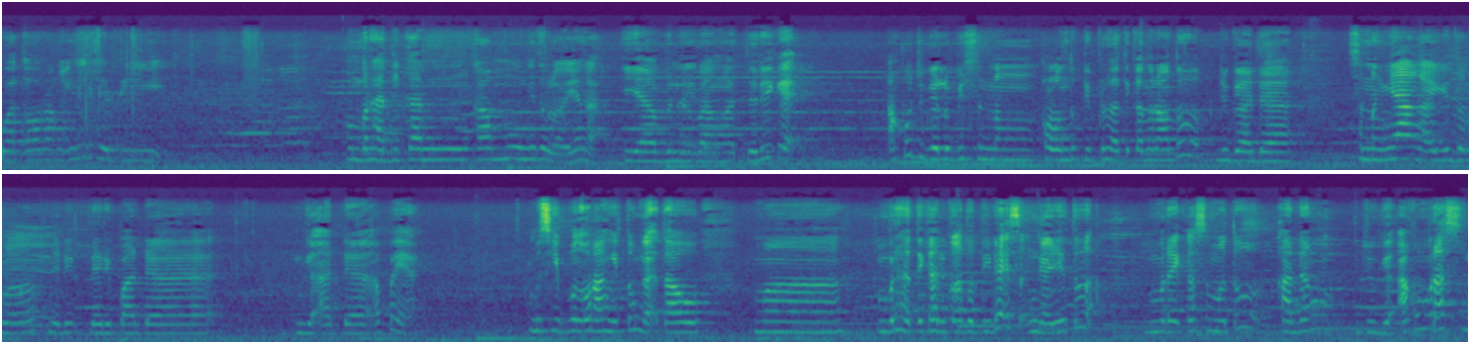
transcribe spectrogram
membuat orang ini jadi memperhatikan kamu gitu loh ya nggak? Iya bener banget. Jadi kayak aku juga lebih seneng kalau untuk diperhatikan orang tuh juga ada senengnya nggak gitu loh. Jadi daripada nggak ada apa ya, meskipun orang itu nggak tahu me- memperhatikanku atau tidak, seenggaknya tuh mereka semua tuh kadang juga aku merasa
